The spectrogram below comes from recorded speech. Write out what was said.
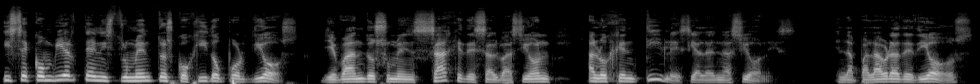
y se convierte en instrumento escogido por Dios, llevando su mensaje de salvación a los gentiles y a las naciones en la palabra de Dios,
